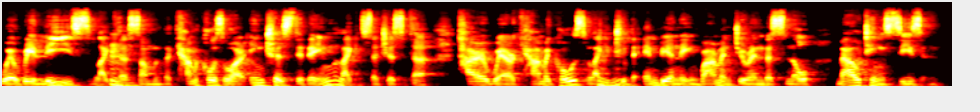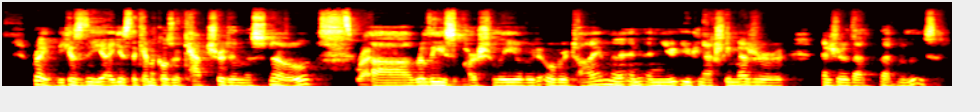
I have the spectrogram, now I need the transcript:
will release like mm-hmm. some of the chemicals we are interested in, like such as the tire wear chemicals, like mm-hmm. to the ambient environment during the snow melting season. Right, because the I guess the chemicals are captured in the snow, right. uh, released partially over over time, and, and you, you can actually measure measure that that release.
